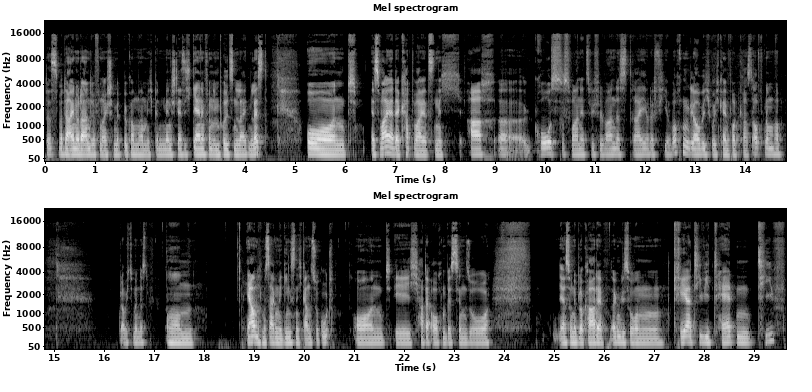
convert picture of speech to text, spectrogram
das wird der ein oder andere von euch schon mitbekommen haben. Ich bin ein Mensch, der sich gerne von Impulsen leiten lässt. Und es war ja, der Cut war jetzt nicht ach äh, groß. Das waren jetzt, wie viel waren das? Drei oder vier Wochen, glaube ich, wo ich keinen Podcast aufgenommen habe. Glaube ich zumindest. Ähm, ja, und ich muss sagen, mir ging es nicht ganz so gut. Und ich hatte auch ein bisschen so, ja, so eine Blockade. Irgendwie so ein Kreativitäten-Tief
